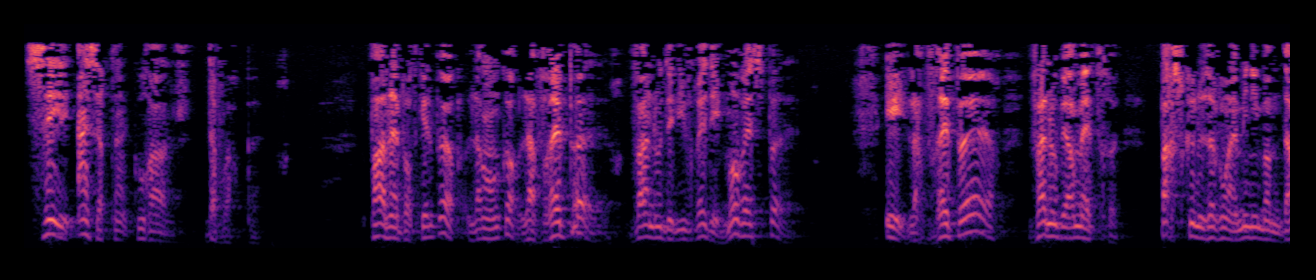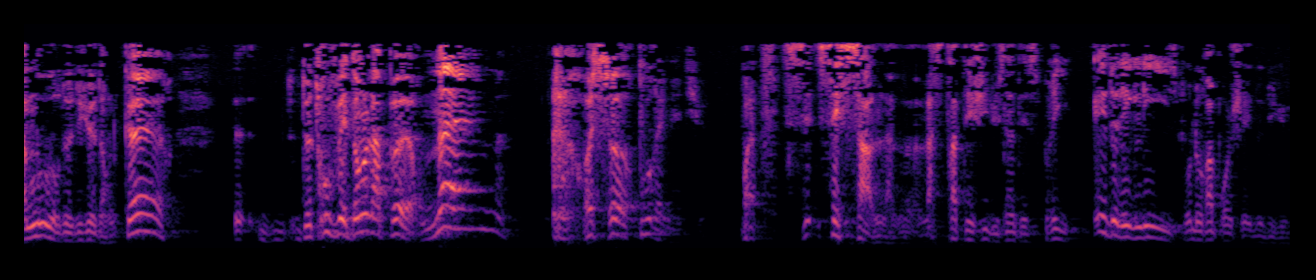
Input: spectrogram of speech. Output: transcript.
c'est un certain courage d'avoir peur. Pas n'importe quelle peur, là encore, la vraie peur va nous délivrer des mauvaises peurs. Et la vraie peur va nous permettre, parce que nous avons un minimum d'amour de Dieu dans le cœur, de trouver dans la peur même un ressort pour aimer Dieu. Voilà, c'est ça la stratégie du Saint-Esprit et de l'Église pour nous rapprocher de Dieu.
